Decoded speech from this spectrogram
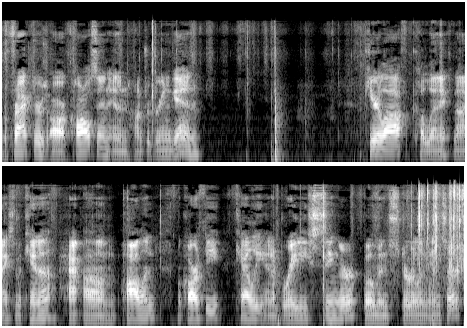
Refractors are Carlson and Hunter Green again. Kirilloff, Kelenic, nice. McKenna, ha- um, Holland, McCarthy, Kelly, and a Brady Singer Bowman Sterling insert.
